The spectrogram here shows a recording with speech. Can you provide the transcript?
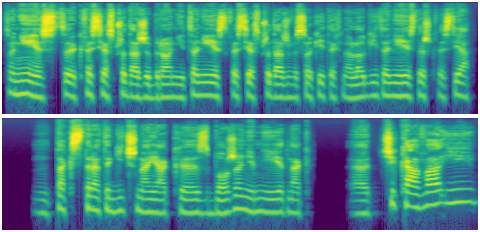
to nie jest e, kwestia sprzedaży broni, to nie jest kwestia sprzedaży wysokiej technologii, to nie jest też kwestia tak strategiczna jak e, zboże, niemniej jednak ciekawa i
